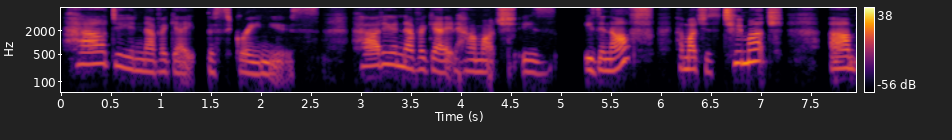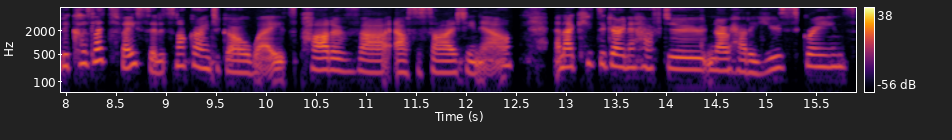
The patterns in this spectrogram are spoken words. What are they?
how do you navigate the screen use? How do you navigate how much is is enough, how much is too much? Um, because let's face it, it's not going to go away. It's part of uh, our society now, and our kids are going to have to know how to use screens.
